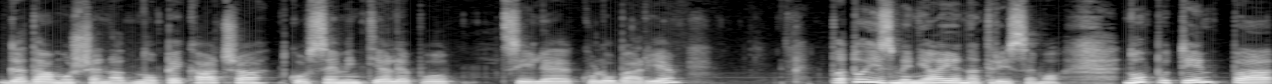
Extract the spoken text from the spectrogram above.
ga damo še na dno pekača, tako sem in tja lepo cele kolobarje, pa to izmenjaje natresemo. No, potem pa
